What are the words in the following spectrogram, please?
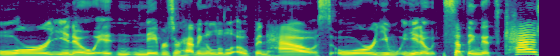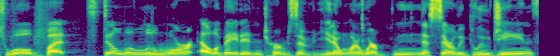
or you know it, neighbors are having a little open house or you you know something that's casual but still a little more elevated in terms of you don't want to wear necessarily blue jeans.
